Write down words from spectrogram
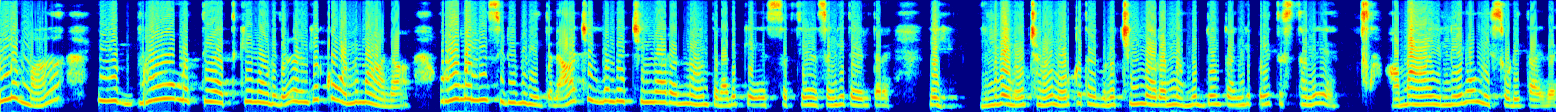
ಅಲ್ಲಮ್ಮ, ಈ ಬ್ರೂ ಮತ್ತೆ ಅದಕ್ಕೆ ನೋಡಿದ್ರೆ ನನಗೆ ಯಾಕೋ ಅನುಮಾನ. ರೂಮಲ್ಲಿ ಸಿಡಿಬಿಡಿ ಅಂತಾನೆ. ಆಚೆಗೆ ಬಂದ್ರೆ ಚಿನ್ನಾರನ್ನ ಅಂತಾನೆ. ಅದಕ್ಕೆ ಸತ್ಯ, ಸಂಗೀತ ಹೇಳ್ತಾರೆ, ಏಯ್, ಇಲ್ವೇನೋ? ಚೆನ್ನಾಗಿ ನೋಡ್ಕೊತಾ ಇಲ್ವೇನೋ? ಚಿನ್ನಾರನ್ನ ಮುದ್ದು ಅಂತ ಹಂಗೆ ಪ್ರೀತಿಸ್ತಾನೆ. ಅಮ್ಮ, ಇಲ್ಲೇನೋ ಮಿಸ್ ಹೊಡಿತಾ ಇದೆ.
